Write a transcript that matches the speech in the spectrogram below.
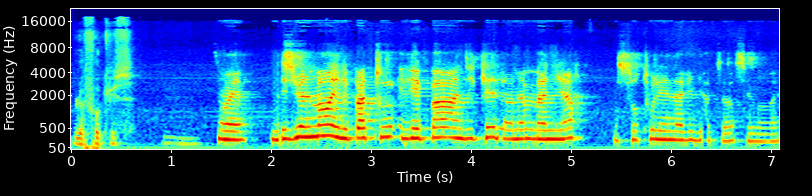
le focus. Oui, visuellement, il n'est pas, tout, il pas indiqué de la même manière sur tous les navigateurs, c'est vrai.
